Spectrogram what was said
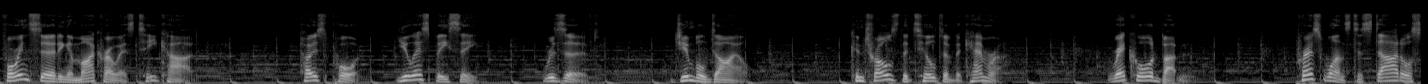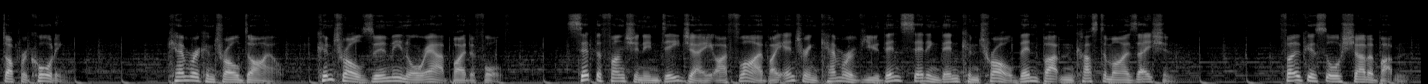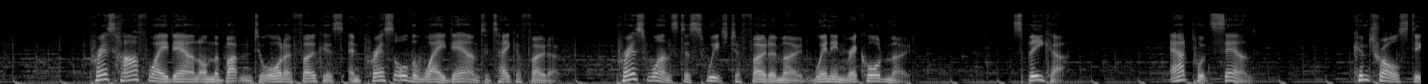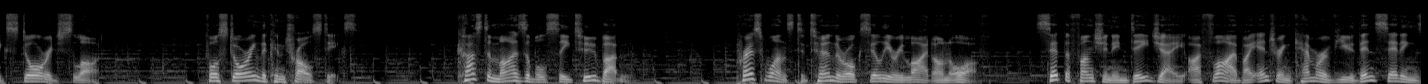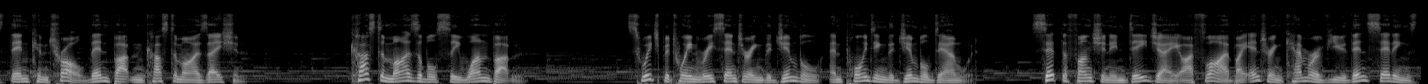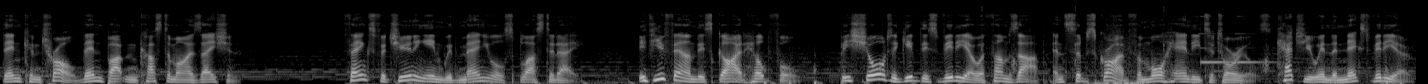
for inserting a microSD card. Host port, USB-C, reserved. Gimbal dial, controls the tilt of the camera. Record button, press once to start or stop recording. Camera control dial, control zoom in or out by default. Set the function in DJI Fly by entering camera view then setting then control then button customization. Focus or shutter button. Press halfway down on the button to autofocus and press all the way down to take a photo. Press once to switch to photo mode when in record mode. Speaker. Output sound. Control stick storage slot. For storing the control sticks. Customizable C2 button. Press once to turn the auxiliary light on or off. Set the function in DJI Fly by entering camera view then settings then control then button customization. Customizable C1 button. Switch between recentering the gimbal and pointing the gimbal downward. Set the function in DJI Fly by entering camera view then settings then control then button customization. Thanks for tuning in with Manual Plus today. If you found this guide helpful, Be sure to give this video a thumbs up and subscribe for more handy tutorials. Catch you in the next video.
